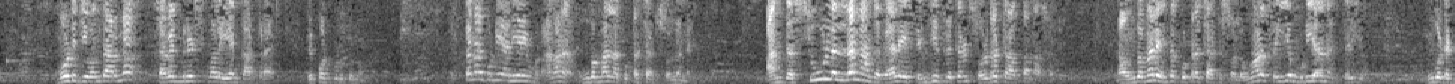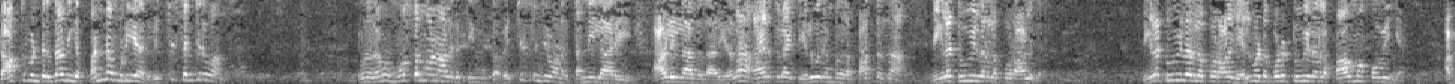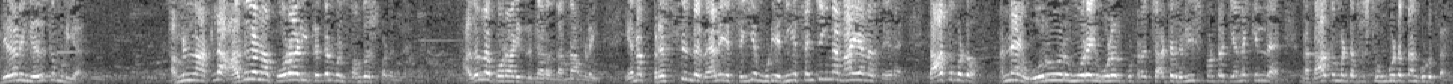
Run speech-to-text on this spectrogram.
மோடிஜி வந்தாருன்னா செவன் மினிட்ஸ் மேல ஏன் காட்டுற? ரிப்போர்ட் கொடுக்கணும். எத்தனை குடி அநியாயம்? பண்ண- ஆனா உங்க மேல நான் குற்றச்சாட்டு சொல்லணும் அந்த சூழல்ல நான் அந்த வேலையை செஞ்சிட்டு இருக்கேன்னு சொல்றதுக்காக தான் நான் சொல்றேன். நான் உங்க மேல எந்த குற்றச்சாட்டு சொல்ல உங்களால செய்ய முடியாதுன்னு எனக்கு தெரியும். உங்கள்ட்ட டாக்குமெண்ட் இருந்தாலும் நீங்க பண்ண முடியாது வச்சு செஞ்சிருவாங்க. இவனு ரொம்ப மோசமான ஆளுக்கு திமுக வச்சு செஞ்சிருவானுங்க. தண்ணி லாரி ஆள் இல்லாத லாரி இதெல்லாம் ஆயிரத்தி தொள்ளாயிரத்தி எழுபது எண்பதுல பார்த்ததுதான். நீங்களா டூ வீலர்ல போற ஆளுங்க. நீங்களா டூ வீலர்ல போற ஆளுங்க. ஹெல்மெட்டை போட்டு டூ வீலர்ல பாவமா போவீங்க. அப்படியெல்லாம் நீங்க எதுக்க முடியாது. தமிழ்நாட்டுல அதுல நான் போராடிட்டு இருக்கேன்னு கொஞ்சம் சந்தோஷப்படுங்க அதுல போராடிட்டு இருக்காரு அந்த அண்ணாமலை. ஏன்னா பிரஸ் இந்த வேலையை செய்ய முடியும் நீங்க செஞ்சீங்கன்னா நான் என்ன செய்யறேன் டாக்குமெண்ட்டும் அண்ணே ஒரு ஒரு முறை ஊழல் குற்றச்சாட்டு ரிலீஸ் பண்றதுக்கு எனக்கு இல்ல. நான் டாக்குமெண்ட்டை ஃபர்ஸ்ட் உங்ககிட்ட தான் கொடுப்பேன்.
